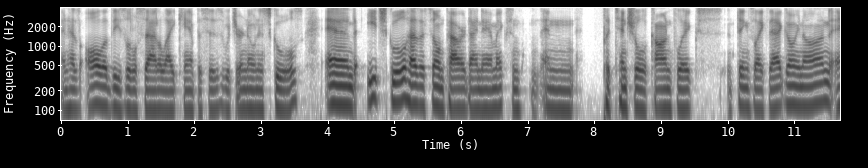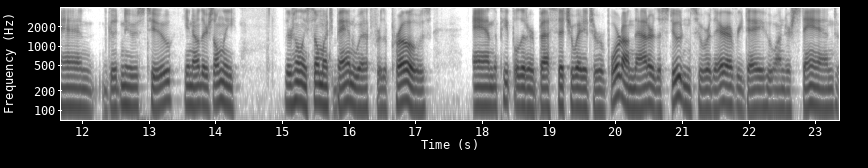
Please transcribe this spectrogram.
and has all of these little satellite campuses, which are known as schools. And each school has its own power dynamics and, and potential conflicts and things like that going on. And good news, too. You know, there's only there's only so much bandwidth for the pros and the people that are best situated to report on that are the students who are there every day who understand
